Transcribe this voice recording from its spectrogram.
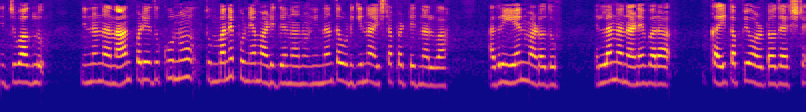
ನಿಜವಾಗ್ಲೂ. ನಿನ್ನನ್ನು ನಾನು ಪಡೆಯೋದಕ್ಕೂ ತುಂಬಾ ಪುಣ್ಯ ಮಾಡಿದ್ದೆ ನಾನು. ನಿನ್ನಂಥ ಹುಡುಗಿನ ಇಷ್ಟಪಟ್ಟಿದ್ನಲ್ವಾ? ಆದರೆ ಏನು ಮಾಡೋದು? ಎಲ್ಲ ನನ್ನ ಹಣೆ ಬರ ಕೈ ತಪ್ಪಿ ಹೊರಟೋದೆ ಅಷ್ಟೇ.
